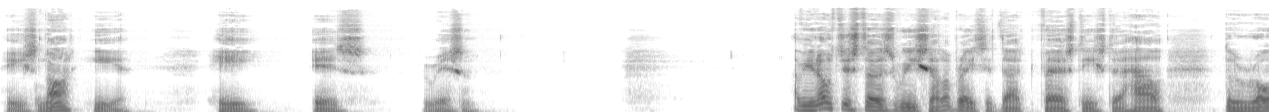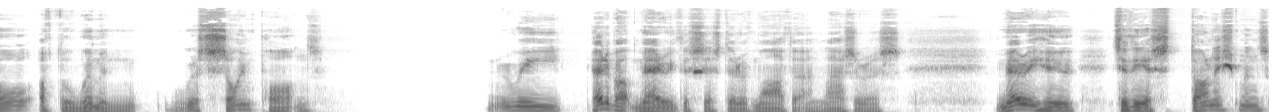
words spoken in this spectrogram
He's not here. He is risen. Have you noticed as we celebrated that first Easter how the role of the women was so important? We heard about Mary, the sister of Martha and Lazarus. Mary, who, to the astonishment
